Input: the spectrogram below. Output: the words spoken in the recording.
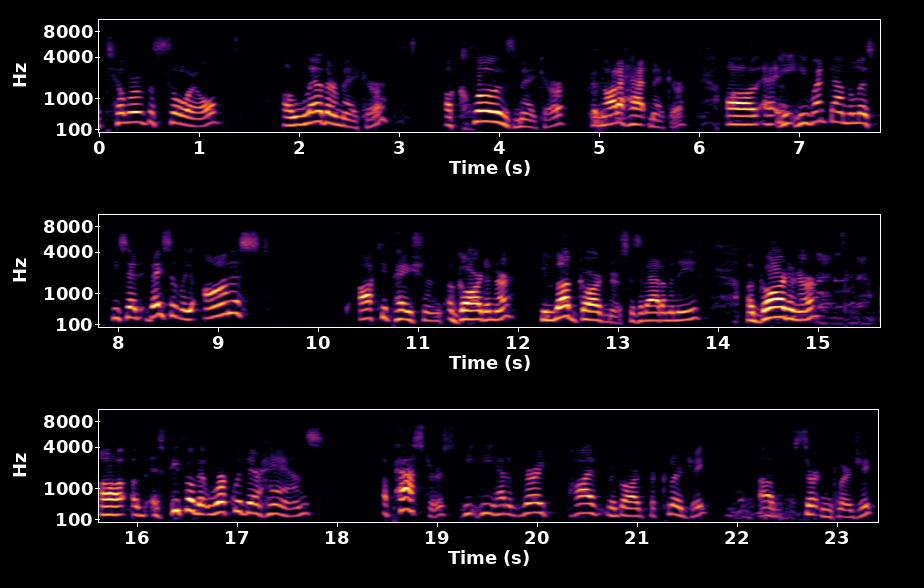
a tiller of the soil, a leather maker, a clothes maker, but not a hat maker. Uh, he, he went down the list. He said basically honest occupations, a gardener. He loved gardeners because of Adam and Eve. A gardener, uh, as people that work with their hands, a pastors. He, he had a very high regard for clergy, uh, certain clergy,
